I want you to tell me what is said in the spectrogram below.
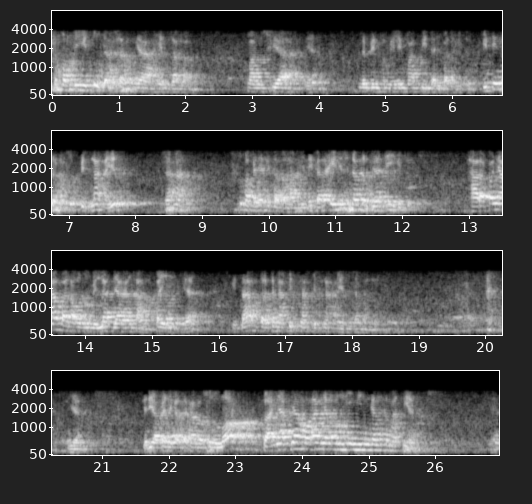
Seperti itu dasarnya akhir zaman. Manusia ya, lebih memilih mati daripada hidup. Ini termasuk fitnah akhir zaman. Itu makanya kita bahas ini karena ini sedang terjadi gitu. Harapannya apa? Alhamdulillah jangan sampai ya kita terkena fitnah-fitnah akhir zaman ini. Ya. Jadi apa yang dikatakan Rasulullah, banyaknya orang yang menginginkan kematian. Ya.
